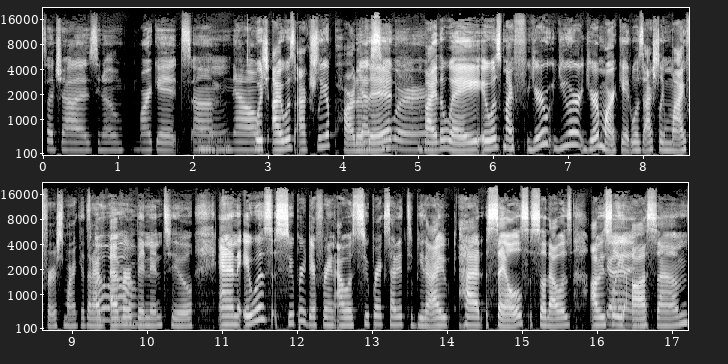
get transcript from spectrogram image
such as, you know, markets. Um, Mhm. Now, Which I was actually a part yes, of it. you were. By the way, it was my f- your your your market was actually my first market that I've Oh, ever wow. been into, and it was super different. I was super excited to be there. I had sales, so that was obviously Good. awesome.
